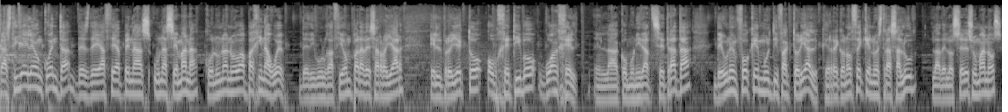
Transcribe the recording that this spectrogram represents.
Castilla y León cuenta desde hace apenas una semana con una nueva página web de divulgación para desarrollar el proyecto Objetivo One Health en la comunidad. Se trata de un enfoque multifactorial que reconoce que nuestra salud, la de los seres humanos,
